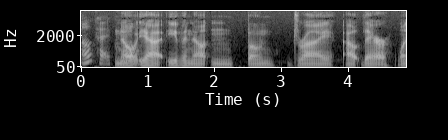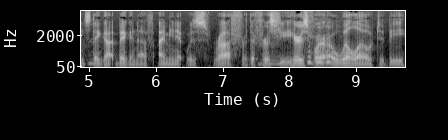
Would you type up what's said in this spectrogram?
Okay. No, yeah, even out in bone dry out there, once they Mhm. got big enough, I mean, it was rough for the 1st Mhm. few years for a willow to be,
